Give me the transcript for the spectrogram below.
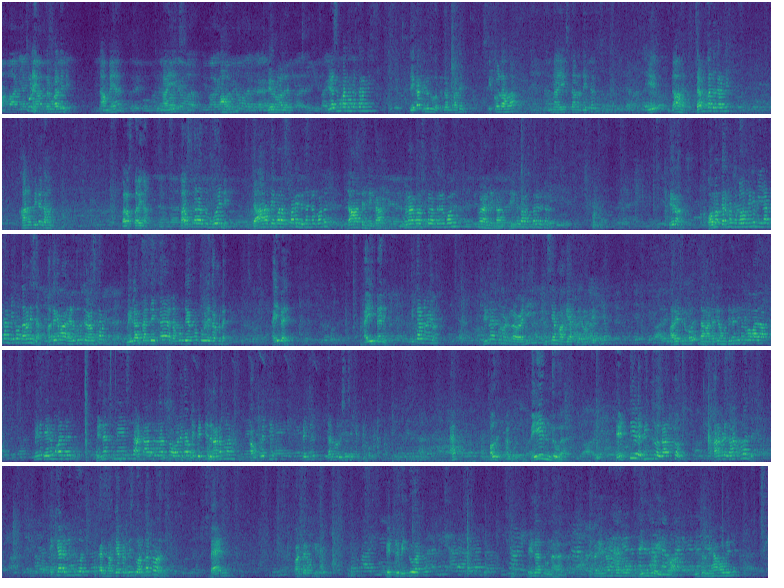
3. ඒක මොකද වෙන්නේ? 9 3යි 5. තේරුණාද? ඊට පස්සේ මොකද කරන්නේ? දෙකක් ඉතුරු කරලා. ඒක මොකද වෙන්නේ? 11 3යි x දාන දෙක. ඒ 10. දැන් මොකද කරන්නේ? කන පිට ගහන. පරස්පරය ගන්න. පරස්පරයත් මොකෝ වෙන්නේ? 17 පරස්පරය මෙතන කොහොමද? 17 එක 11 පරස්පර අතර එන කොහොමද? 11 එක මේක පරස්පරය මෙතන. තේරුණාද? කොහොම කරන්න පුළුවන් ඉන්නේ මේ ඉලක්කම් දෙකම දරන නිසා. මතකේ මා රෙලතුරු වෙනස් කරා. මේ ඉලක්කම් දෙක ලකුණු දෙකක් තෝරේ කරන්න බෑ. ඇයි බැරි? ඇයි බැරි? හිතන්න මේවා. දින තුනට වැඩි කිසියම් මගයක් නැතන පෙට්ටිය. අර එතන කොහෙද? ධන 8 කියලා හොඳින් නේද කරනවා බාලා. මේකේ තේරුම මොකද්ද? වෙන තුනේ සිට 8 අතර දක්වා ඕන එකක් මේ පෙට්ටියට ගන්න පුළුවන්. කවුරු පෙට්ටිය? පෙට්ටිය ගන්න පුළුවන් විශේෂ කෙනෙක් කියලා. ඈ? කවුද? බින්දුව. පෙට්ටියට බින්දුව ගත්තොත් කනපිට ගන්න පුළුවන්ද? එකයට බින්දුව, මොකද සංඛ්‍යාවකට බින්දුව අර දක්වනවද? බෑනේ. වර්තනම කිව්වේ. පෙට්ටියට බින්දුව ගත්තොත් වෙන තුන මෙතන ඉන්නවනේ බින්දුව ඉන්නවා. බින්දුව මෙහා කවුද ඉන්නේ?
